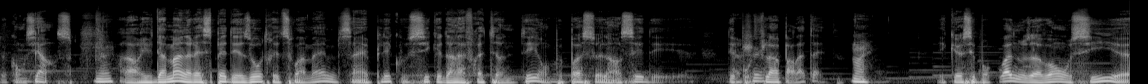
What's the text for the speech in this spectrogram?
de conscience. Ouais. Alors évidemment, le respect des autres et de soi-même, ça implique aussi que dans la fraternité, on ne peut pas se lancer des, des pots de fleurs par la tête. Ouais. Et que c'est pourquoi nous avons aussi... euh,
